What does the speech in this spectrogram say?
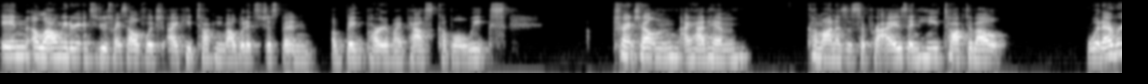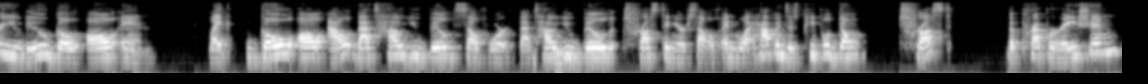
in allowing me to reintroduce myself, which I keep talking about, but it's just been a big part of my past couple of weeks. Trent Shelton, I had him come on as a surprise, and he talked about whatever you do, go all in. Like go all out. That's how you build self-worth. That's how mm-hmm. you build trust in yourself. And what happens is people don't trust the preparation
